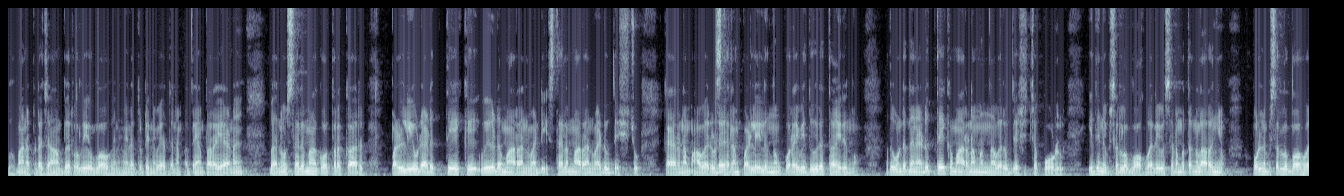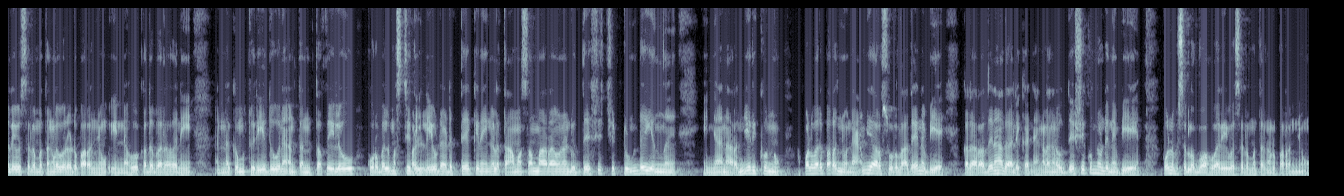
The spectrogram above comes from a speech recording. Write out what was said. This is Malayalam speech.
ബഹുമാനപ്പെട്ട ജാബിർ റലി അള്ളാഹുനുവിനെ തൊട്ട് നിവേദനം അദ്ദേഹം പറയാണ് ബനു സലമ ഗോത്രക്കാർ പള്ളിയുടെ അടുത്തേക്ക് വീട് മാറാൻ വേണ്ടി സ്ഥലം മാറാൻ വേണ്ടി ഉദ്ദേശിച്ചു. കാരണം അവരുടെ സ്ഥലം പള്ളിയിൽ നിന്നും കുറേ വിദൂരത്തായിരുന്നു. അതുകൊണ്ട് തന്നെ അടുത്തേക്ക് മാറണമെന്ന് അവർ ഉദ്ദേശിച്ചപ്പോൾ ഇത് നബ്സല്ലാഹു അലൈഹി വസല്ലമ തങ്ങൾ അറിഞ്ഞു. അപ്പോൾ നബ്സല്ലാഹു അലൈഹി വസല്ലമ തങ്ങൾ അവരോട് പറഞ്ഞു ഇന്നഹു കഥ ബലഹനി എന്നക്കും തുരീദൂന തൻതഖിലു ഖുർബൽ മസ്ജിദ്. പള്ളിയുടെ അടുത്തേക്ക് നിങ്ങൾ താമസം മാറാൻ വേണ്ടി ഉദ്ദേശിച്ചിട്ടുണ്ട് എന്ന് ഞാൻ അറിഞ്ഞിരിക്കുന്നു. അപ്പോൾ അവർ പറഞ്ഞു നാം യാ റസൂലുള്ള അതേ നബിയെ കല റദിനാദാലിക്ക ഞങ്ങളങ്ങനെ ഉദ്ദേശിക്കുന്നുണ്ട് നബിയെ. അപ്പോൾ നബി സല്ലാഹു അലൈ വസ്ലമ തങ്ങൾ പറഞ്ഞു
